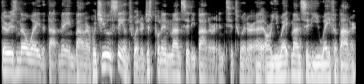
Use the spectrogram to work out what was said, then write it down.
there is no way that that main banner, which you will see on Twitter, just put in Man City banner into Twitter uh, or UEFA Man City UEFA banner.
